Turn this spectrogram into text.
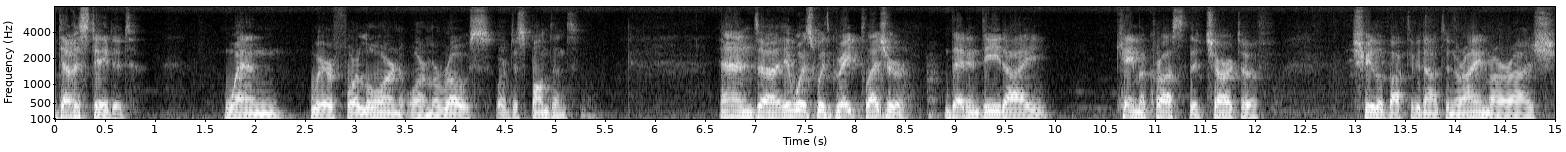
devastated, when we're forlorn or morose or despondent. And uh, it was with great pleasure that indeed I came across the chart of Srila Bhaktivedanta Narayan Maharaj,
